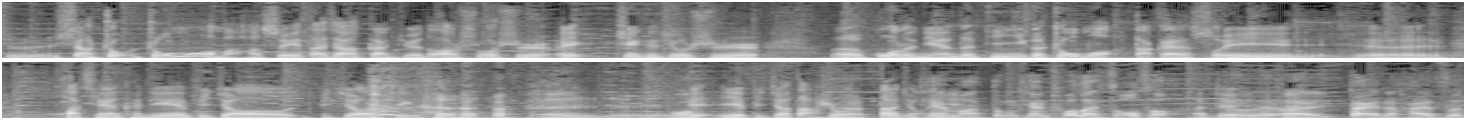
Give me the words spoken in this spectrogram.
就像周周末嘛哈，所以大家感觉到说是哎，这个就是呃过了年的第一个周末，大概所以呃花钱肯定也比较比较这个 呃也也比较大手大脚。冬天嘛，冬天出来走走啊，对。对不对？呃，带着孩子，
